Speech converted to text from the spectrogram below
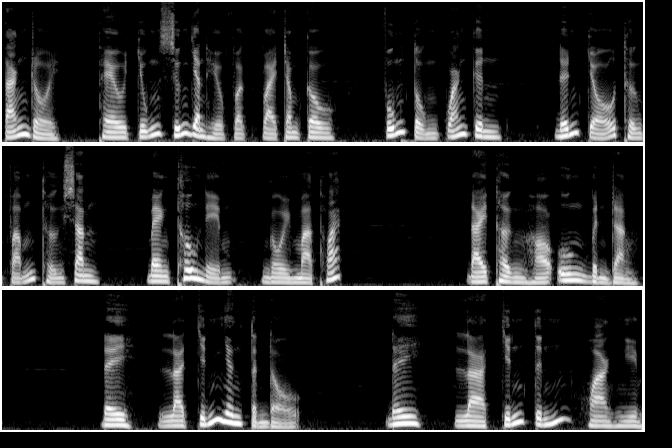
Tán rồi, theo chúng xướng danh hiệu Phật vài trăm câu, phúng tụng quán kinh, đến chỗ thượng phẩm thượng sanh, bèn thâu niệm, ngồi mà thoát. Đại thần họ Uông bình rằng, đây là chính nhân tịnh độ. Đây là chính tính hoa nghiêm.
